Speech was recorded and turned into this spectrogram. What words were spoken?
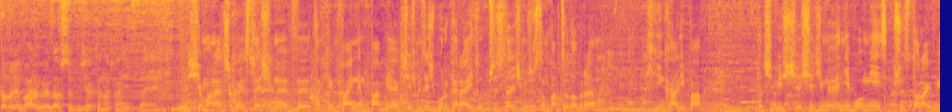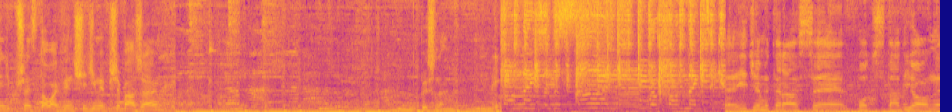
Dobry barber zawsze buziaka na koniec daje. Siemaneczko, jesteśmy w takim fajnym pubie. Chcieliśmy zjeść burgera i tu przeczytaliśmy, że są bardzo dobre. King Ali Pub. Oczywiście siedzimy, nie było miejsc przy stołach, więc, przy stołach, więc siedzimy przy barze. Pyszne. E, Jedziemy teraz e, pod stadion e,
